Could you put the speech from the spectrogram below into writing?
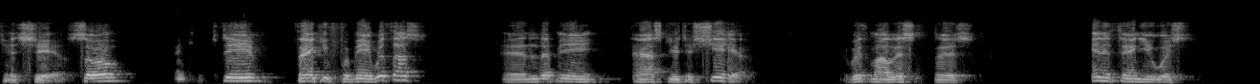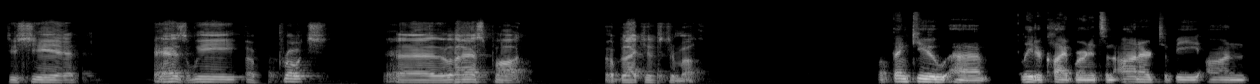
can share. So, thank you, Steve. Thank you for being with us, and let me ask you to share with my listeners anything you wish to share as we approach uh, the last part of Black History Month. Well, thank you, uh, Leader Clyburn. It's an honor to be on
